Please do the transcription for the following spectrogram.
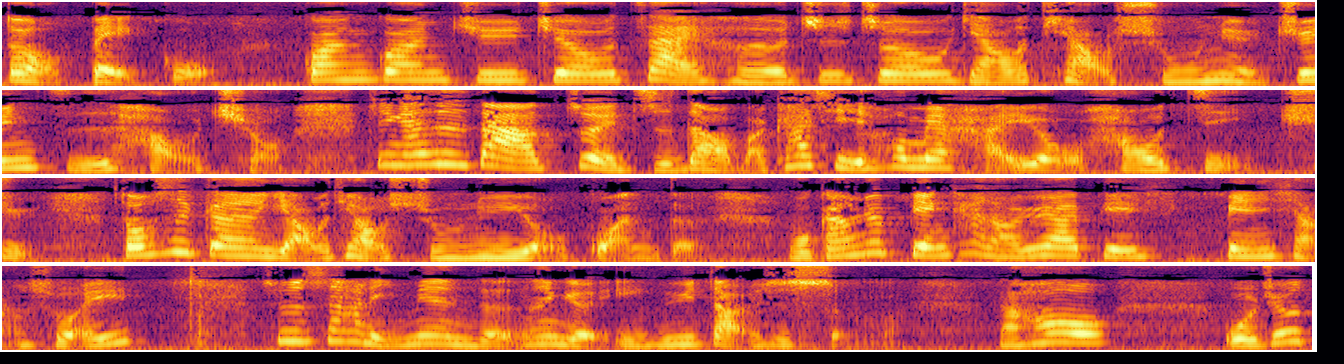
都有背过。关关雎鸠，在河之洲，窈窕淑女，君子好逑。这应该是大家最知道吧？它其实后面还有好几句，都是跟窈窕淑女有关的。我刚刚就边看到，又在边边想说，诶，就是它里面的那个隐喻到底是什么？然后我就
